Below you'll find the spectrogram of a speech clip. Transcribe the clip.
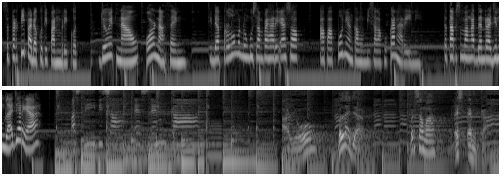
Seperti pada kutipan berikut, do it now or nothing. Tidak perlu menunggu sampai hari esok, apa pun yang kamu bisa lakukan hari ini. Tetap semangat dan rajin belajar ya. Pasti bisa SMK. Ayo belajar bersama SMK.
